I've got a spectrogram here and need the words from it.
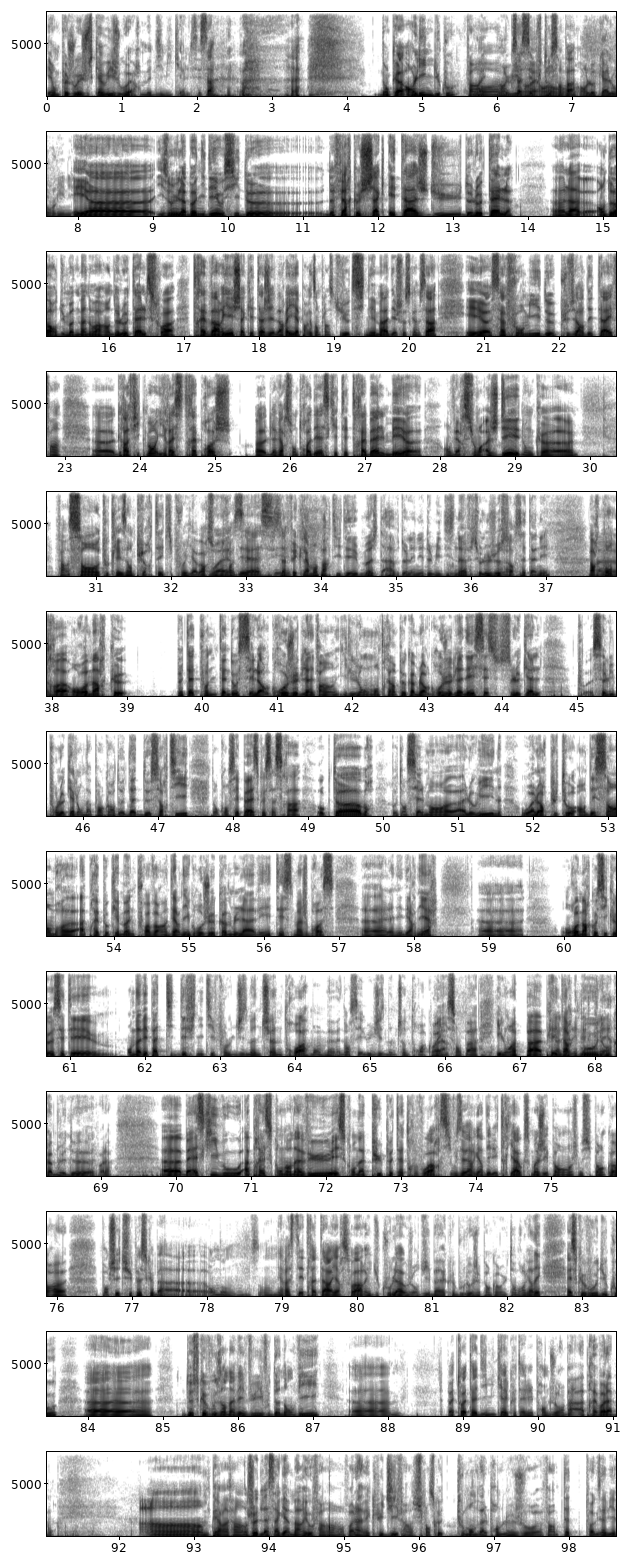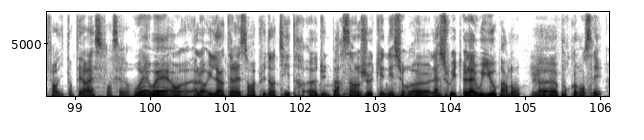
Et on peut jouer jusqu'à 8 joueurs, me dit Mickaël, c'est ça? Donc euh, en ligne du coup, enfin, Ouais, en donc lui- ça c'est ouais, plutôt en- sympa. En local ou en ligne Et euh, ils ont eu la bonne idée aussi de, de faire que chaque étage du, de l'hôtel, euh, là, en dehors du mode manoir hein, de l'hôtel, soit très varié. Chaque étage est varié. Il y a par exemple un studio de cinéma, des choses comme ça. Et ça fourmille de plusieurs détails. Enfin, graphiquement, il reste très proche de la version 3DS qui était très belle, mais en version HD. Et donc. Enfin, sans toutes les impuretés qu'il pouvait y avoir sur Ouais, 3DS. Ça, et- ça fait clairement partie des must-have de l'année 2019, parce que le jeu Voilà. sort cette année. Par Euh, contre, euh, on remarque que peut-être pour Nintendo, c'est leur gros jeu de l'année. Enfin, ils l'ont montré un peu comme leur gros jeu de l'année. C'est ce- lequel, celui pour lequel on n'a pas encore de date de sortie. Donc, on ne sait pas est-ce que ça sera octobre, potentiellement euh, Halloween, ou alors plutôt en décembre euh, après Pokémon pour avoir un dernier gros jeu comme l'avait été Smash Bros euh, l'année dernière. On remarque aussi que c'était, on n'avait pas de titre définitif pour Luigi's Mansion 3. Bon, mais maintenant c'est Luigi's Mansion 3. Quoi. Voilà. Ils sont pas, ils l'ont pas appelé Ça Dark Moon ou comme le 2. euh, voilà. Euh, bah, est-ce qu'il vous, après ce qu'on en a vu et ce qu'on a pu peut-être voir, si vous avez regardé les Triaux, moi j'ai pas, je me suis pas encore euh, penché dessus parce que bah on, est resté très tard hier soir et du coup là aujourd'hui bah, avec le boulot j'ai pas encore eu le temps de regarder. Est-ce que vous du coup de ce que vous en avez vu, il vous donne envie bah, toi, tu as dit, Michael, que tu allais le prendre jour. Bah, après, voilà, bon. Un, père- enfin, un jeu de la saga Mario, enfin, voilà, avec Luigi, enfin, je pense que tout le monde va le prendre le jour. Enfin, peut-être toi, Xavier, enfin, il t'intéresse enfin. Ouais, ouais. Alors, il est intéressant à plus d'un titre. Euh, D'une part, c'est un jeu qui est né sur euh, la Switch, euh, la Wii U, pardon, Mm. euh, pour commencer.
